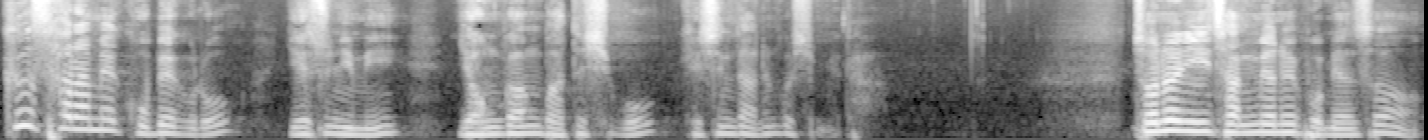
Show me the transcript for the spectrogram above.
그 사람의 고백으로 예수님이 영광 받으시고 계신다는 것입니다. 저는 이 장면을 보면서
